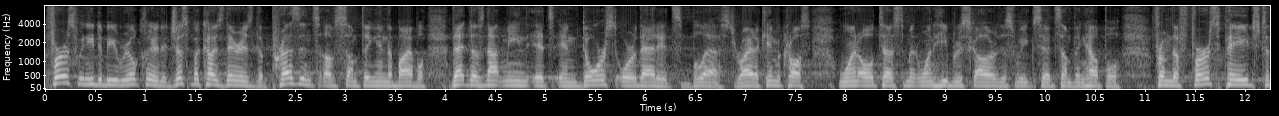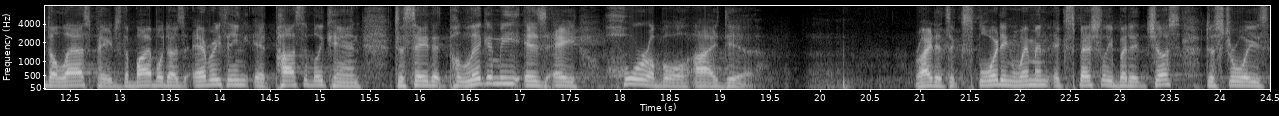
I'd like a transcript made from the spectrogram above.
First, we need to be real clear that just because there is the presence of something in the Bible, that does not mean it's endorsed or that it's blessed, right? I came across one Old Testament, one Hebrew scholar this week said something helpful. From the first page to the last page, the Bible does everything it possibly can to say that polygamy is a horrible idea. Right? It's exploiting women, especially, but it just destroys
